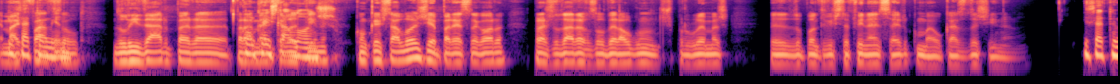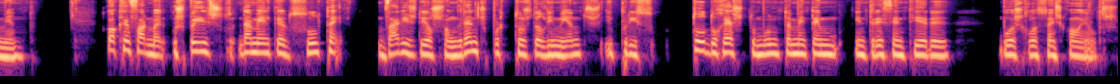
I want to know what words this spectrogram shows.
É mais Exatamente. fácil de lidar para, para a América Latina longe. com quem está longe e aparece agora para ajudar a resolver alguns dos problemas eh, do ponto de vista financeiro, como é o caso da China. Exatamente. De qualquer forma, os países da América do Sul têm, vários deles são grandes produtores de alimentos e por isso todo o resto do mundo também tem interesse em ter eh, boas relações com eles,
